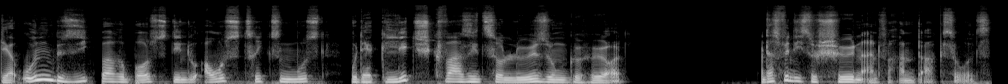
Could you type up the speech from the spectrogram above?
der unbesiegbare Boss, den du austricksen musst, wo der Glitch quasi zur Lösung gehört. Und das finde ich so schön einfach an Dark Souls.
